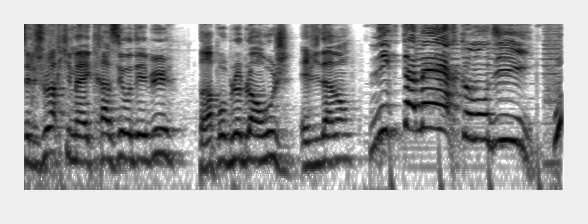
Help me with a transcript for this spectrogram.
C'est le joueur qui m'a écrasé au début. Drapeau bleu, blanc, rouge, évidemment. Nique ta mère, comme on dit Wouh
